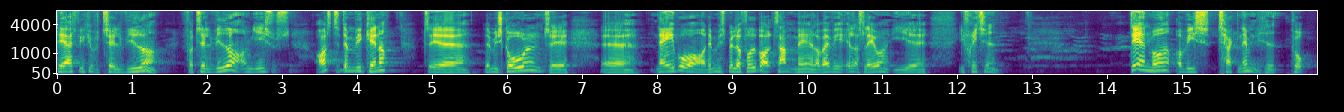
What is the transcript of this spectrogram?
det er, at vi kan fortælle videre. Fortælle videre om Jesus. Også til dem, vi kender. Til øh, dem i skolen, til øh, naboer og dem, vi spiller fodbold sammen med, eller hvad vi ellers laver i, øh, i fritiden. Det er en måde at vise taknemmelighed på.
